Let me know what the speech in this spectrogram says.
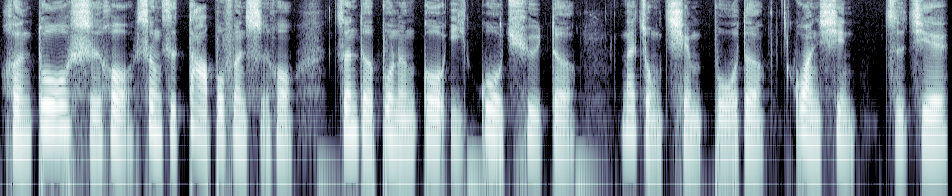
很多时候甚至大部分时候，真的不能够以过去的那种浅薄的惯性直接。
